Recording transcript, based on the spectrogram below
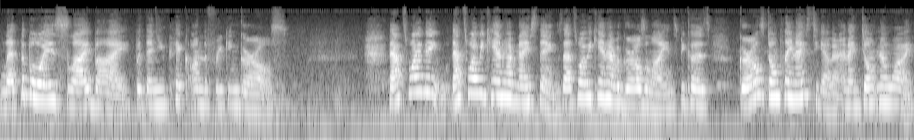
Let the boys slide by, but then you pick on the freaking girls. That's why they that's why we can't have nice things. That's why we can't have a girls alliance because girls don't play nice together and I don't know why.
